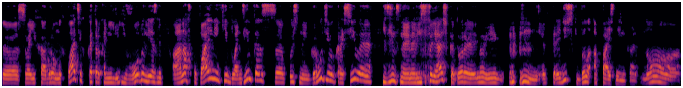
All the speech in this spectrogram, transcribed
э, своих огромных платьях, в которых они и в воду лезли. А она в купальнике, блондинка с пышной грудью, красивая. Единственная на весь пляж пляж, который, ну и это периодически было опасненько, но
